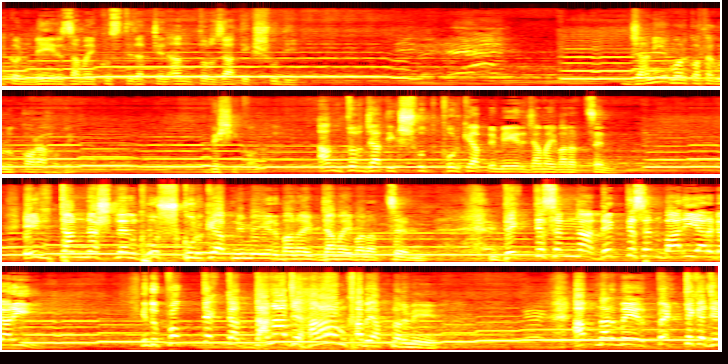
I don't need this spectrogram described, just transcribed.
এখন মেয়ের জামাই খুঁজতে যাচ্ছেন আন্তর্জাতিক সুদী। জানি আমার কথাগুলো করা হবে, বেশি করা। আন্তর্জাতিক সুদখোরকে আপনি মেয়ের জামাই বানাচ্ছেন। ইন্টারন্যাশনাল ঘুষখোরকে আপনি মেয়ের বানাই জামাই বানাচ্ছেন। দেখতেছেন না, দেখতেছেন বাড়ি আর গাড়ি। কিন্তু প্রত্যেকটা দানা যে হারাম খাবে আপনার মেয়ে। আপনার মেয়ের পেট থেকে যে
